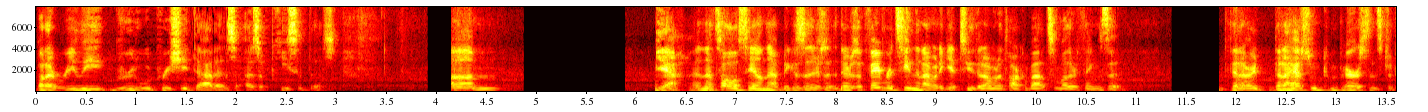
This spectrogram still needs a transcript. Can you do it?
but I really grew to appreciate that as as a piece of this. Um, yeah, and that's all I'll say on that because there's a, there's a favorite scene that I'm going to get to that I'm going to talk about some other things that that I that I have some comparisons to.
